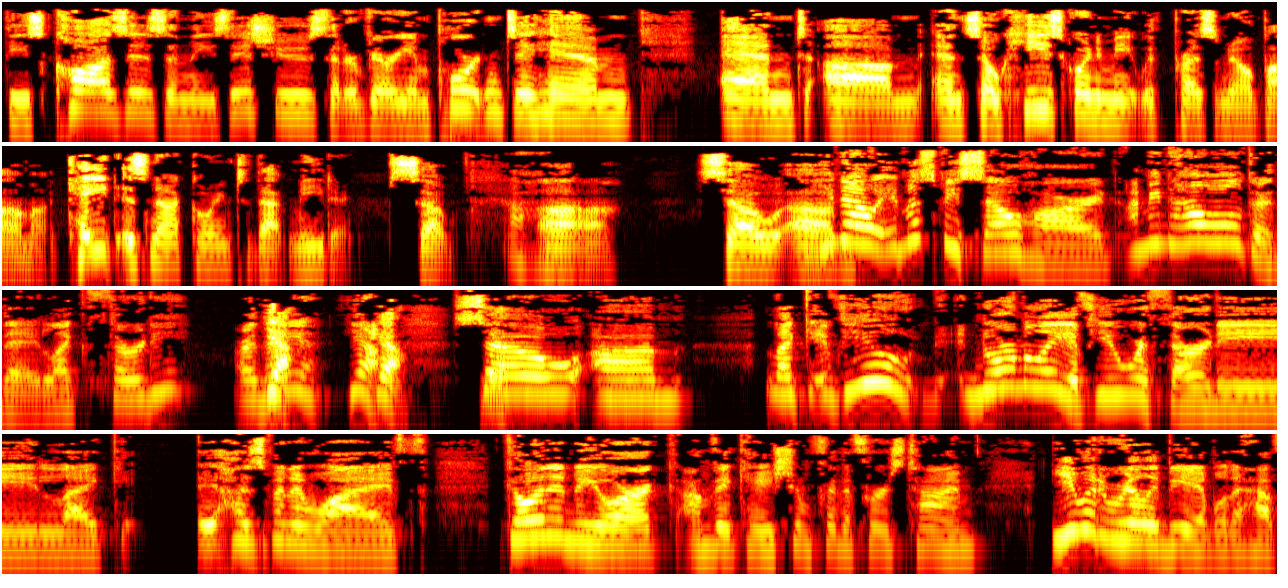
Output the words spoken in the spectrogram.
these causes and these issues that are very important to him. And um, and so he's going to meet with President Obama. Kate is not going to that meeting. So Uh-huh. uh, so um, you know, it must be so hard. I mean, how old are they? Like 30? Are they? Yeah, yeah, So, um, like if you, normally if you were 30, like a husband and wife, going to New York on vacation for the first time, you would really be able to have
